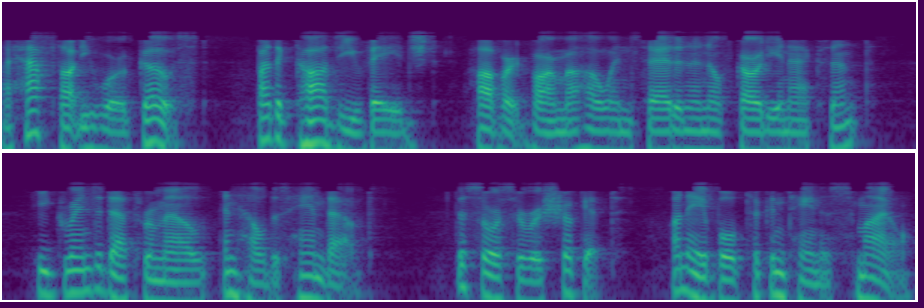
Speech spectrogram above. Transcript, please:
I half thought you were a ghost. By the gods, you've aged, Havart Varmahoen said in an Nilfgaardian accent. He grinned at Ethramel and held his hand out. The sorcerer shook it, unable to contain his smile.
